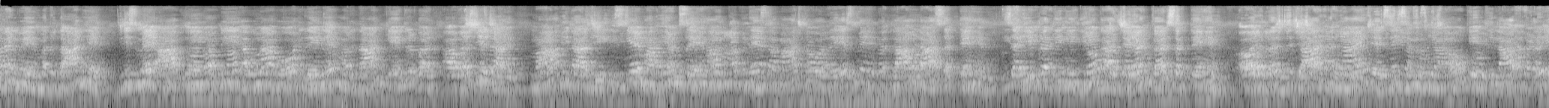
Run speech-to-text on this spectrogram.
अपना वोट देने मतदान केंद्र पर अवश्य जाएँ। माँ पिताजी, इसके माध्यम से हम अपने समाज और देश में बदलाव ला सकते हैं सही प्रतिनिधियों का चयन कर सकते हैं और भ्रष्टाचार अन्याय जैसी समस्याओं के खिलाफ खड़े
